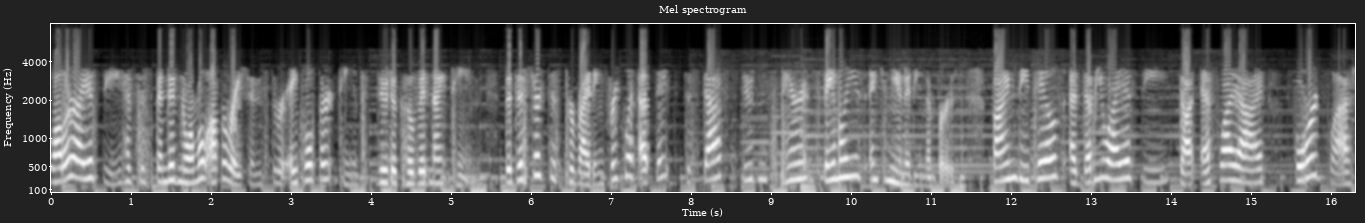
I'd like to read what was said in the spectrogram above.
Waller ISD has suspended normal operations through April 13th due to COVID 19. The district is providing frequent updates to staff, students, parents, families, and community members. Find details at wisd.fyi forward slash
